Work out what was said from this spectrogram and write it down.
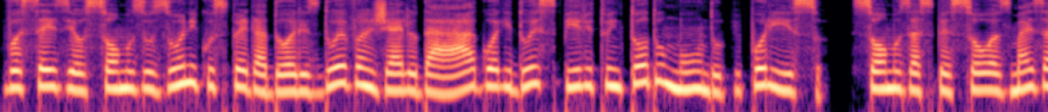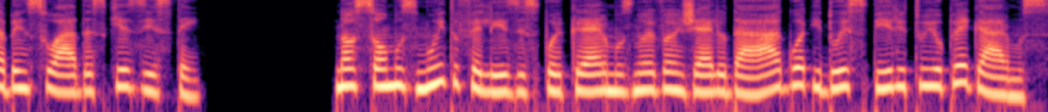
Vocês e eu somos os únicos pregadores do Evangelho da água e do Espírito em todo o mundo e por isso, somos as pessoas mais abençoadas que existem. Nós somos muito felizes por crermos no Evangelho da água e do Espírito e o pregarmos.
